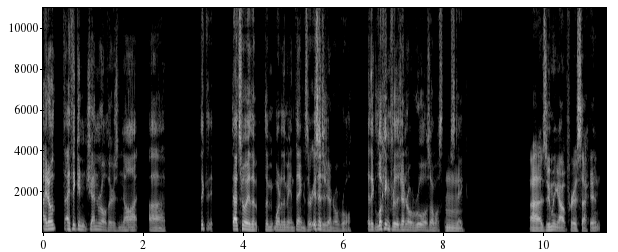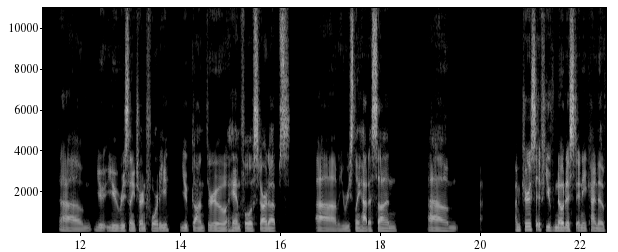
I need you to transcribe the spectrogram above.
I don't, I think in general, there's not, uh, I think that's really the, the, one of the main things. There isn't a general rule. I think looking for the general rule is almost a hmm. mistake. Uh, zooming out for a second, um, you you recently turned 40. You've gone through a handful of startups. Um, you recently had a son. Um, I'm curious if you've noticed any kind of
